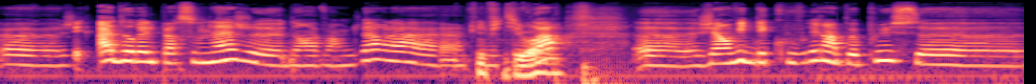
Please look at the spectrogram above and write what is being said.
euh, j'ai adoré le personnage euh, dans Avenger là, euh, Infinity, Infinity War. War. Euh, j'ai envie de découvrir un peu plus euh,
